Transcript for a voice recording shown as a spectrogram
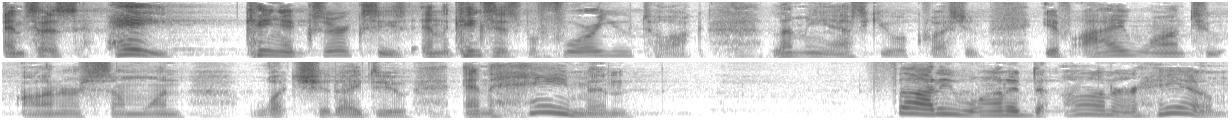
and says, Hey, King Xerxes. And the king says, Before you talk, let me ask you a question. If I want to honor someone, what should I do? And Haman thought he wanted to honor him.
